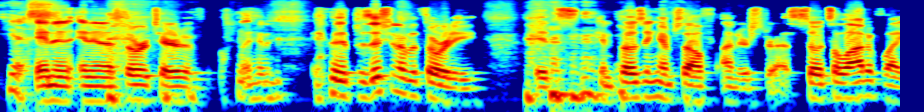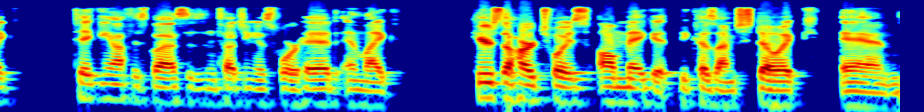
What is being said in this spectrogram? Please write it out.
Yes. In, an in an authoritative, in, in a position of authority, it's composing himself under stress. So it's a lot of like taking off his glasses and touching his forehead, and like, here's the hard choice. I'll make it because I'm stoic, and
